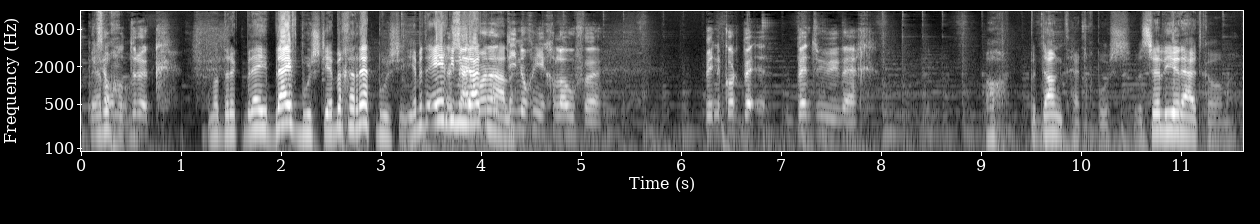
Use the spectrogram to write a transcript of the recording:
die zijn onder druk. Wat druk. Nee, blijf Boes, je hebt gered Boes. Je bent de enige Er die zijn eruit kan mannen die halen. nog in je geloven. Binnenkort be- bent u weer weg. Oh, bedankt hertog Boes. We zullen hieruit komen.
